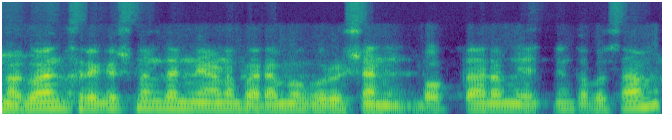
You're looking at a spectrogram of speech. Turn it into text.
ഭഗവാൻ ശ്രീകൃഷ്ണൻ തന്നെയാണ് പരമപുരുഷൻ. ഭോക്താരം യജ്ഞ തപസാം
